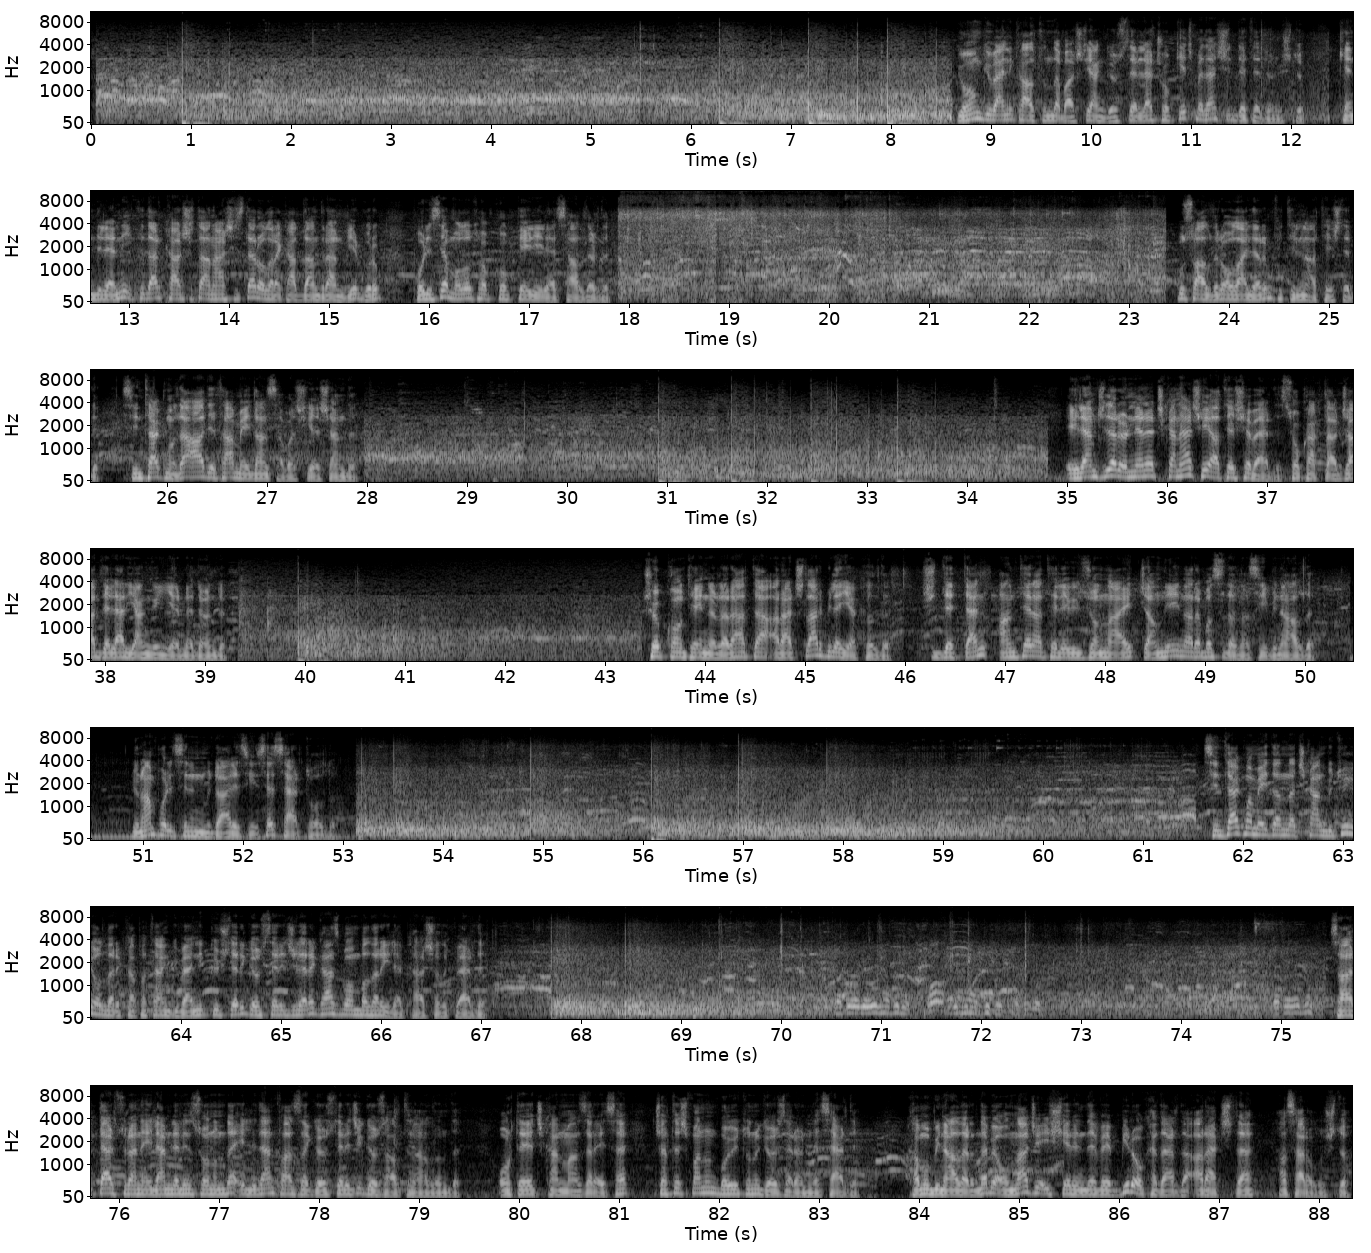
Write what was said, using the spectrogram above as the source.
Yoğun güvenlik altında başlayan gösteriler çok geçmeden şiddete dönüştü. Kendilerini iktidar karşıtı anarşistler olarak adlandıran bir grup polise molotof kokteyliyle saldırdı. Bu saldırı olayların fitilini ateşledi. Sintagma'da adeta meydan savaşı yaşandı. Eylemciler önlerine çıkan her şeyi ateşe verdi. Sokaklar, caddeler yangın yerine döndü. Çöp konteynerleri hatta araçlar bile yakıldı. Şiddetten antena televizyonuna ait canlı yayın arabası da nasibini aldı. Yunan polisinin müdahalesi ise sert oldu. Sintagma meydanına çıkan bütün yolları kapatan güvenlik güçleri göstericilere gaz bombalarıyla karşılık verdi. Saatler süren eylemlerin sonunda 50'den fazla gösterici gözaltına alındı. Ortaya çıkan manzara ise çatışmanın boyutunu gözler önüne serdi. Kamu binalarında ve onlarca iş yerinde ve bir o kadar da araçta hasar oluştu.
